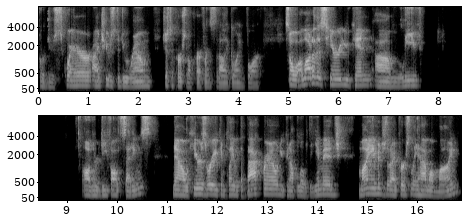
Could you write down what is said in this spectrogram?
or do square, I choose to do round, just a personal preference that I like going for. So a lot of this here you can um, leave on their default settings. Now here's where you can play with the background. You can upload the image. My image that I personally have on mine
